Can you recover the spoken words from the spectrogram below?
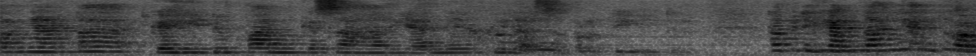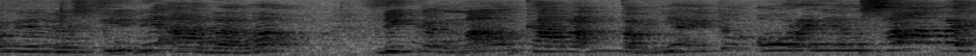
ternyata kehidupan kesehariannya tidak seperti itu. Tapi dikatakan Cornelius ini adalah dikenal karakternya itu orang yang saleh.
